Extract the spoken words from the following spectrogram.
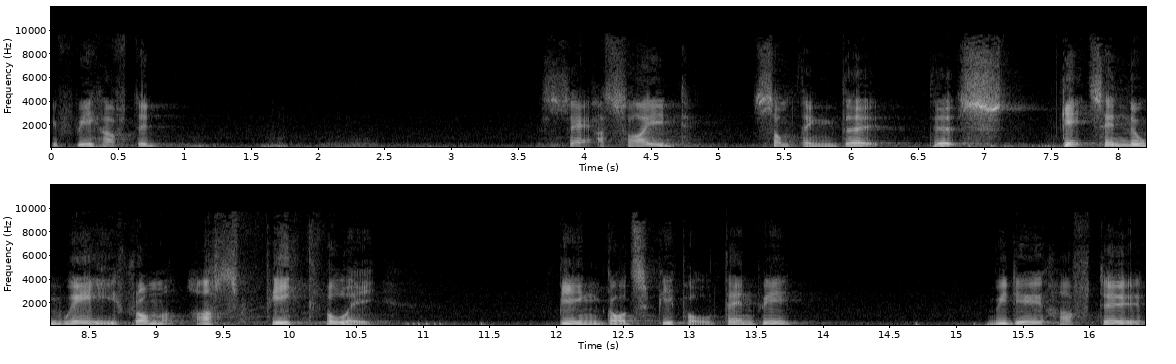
If we have to set aside something that, that gets in the way from us faithfully being God's people, then we, we do have to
